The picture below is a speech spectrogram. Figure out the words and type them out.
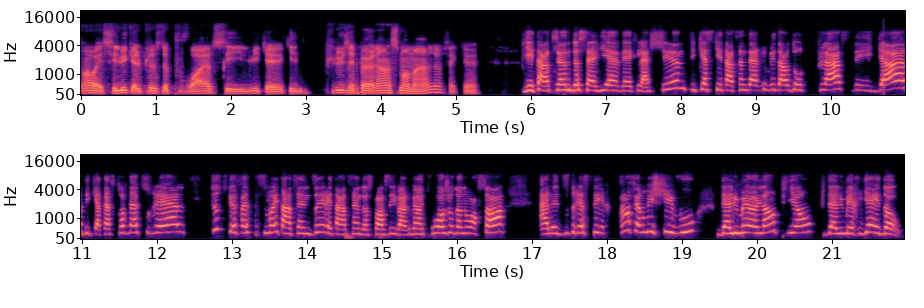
ouais, c'est lui qui a le plus de pouvoir. C'est lui qui, est le plus épeurant en ce moment. Là. Fait que il est en train de s'allier avec la Chine, puis qu'est-ce qui est en train d'arriver dans d'autres places, des guerres, des catastrophes naturelles. Tout ce que Fatima est en train de dire est en train de se passer. Il va arriver un trois jours de noirceur. Elle a dit de rester enfermée chez vous, d'allumer un lampion, puis d'allumer rien d'autre.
